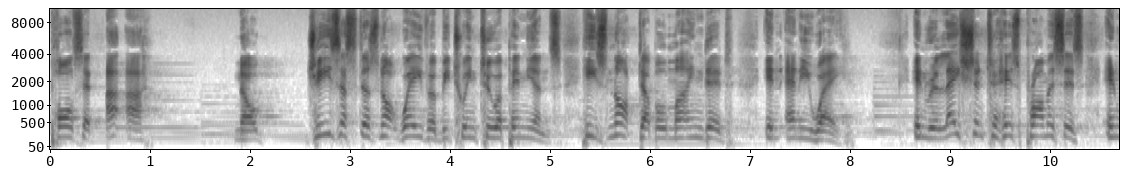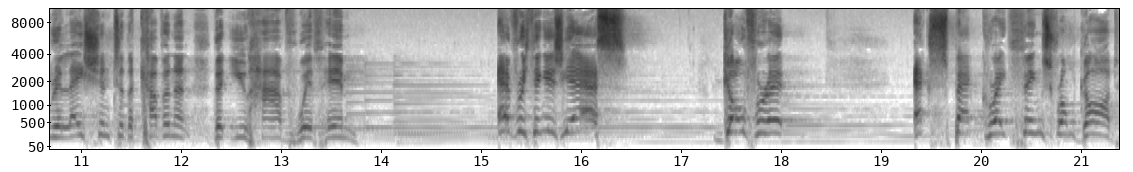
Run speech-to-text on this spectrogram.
Paul said, uh uh-uh. uh No, Jesus does not waver between two opinions. He's not double minded in any way. In relation to his promises, in relation to the covenant that you have with him, Everything is yes. Go for it. Expect great things from God.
